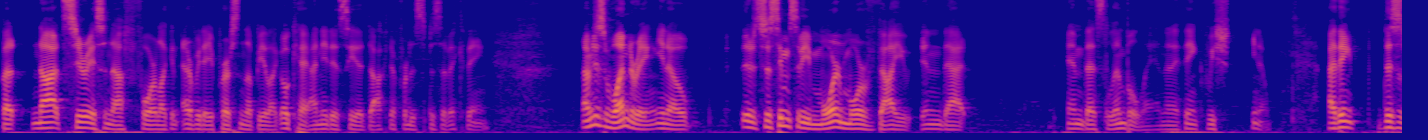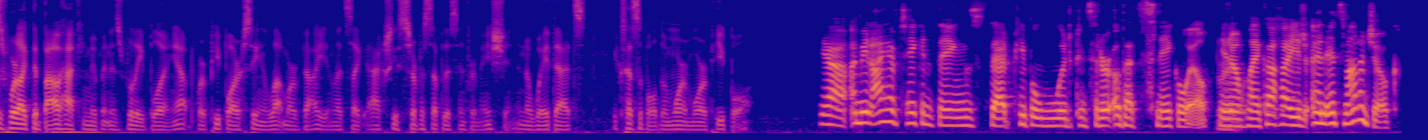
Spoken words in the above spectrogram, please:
but not serious enough for like an everyday person to be like okay i need to see a doctor for this specific thing i'm just wondering you know there just seems to be more and more value in that in this limbo land and i think we should you know i think this is where like the biohacking movement is really blowing up where people are seeing a lot more value and let's like actually surface up this information in a way that's accessible to more and more people yeah, I mean, I have taken things that people would consider, oh, that's snake oil, you right. know, like, haha, and it's not a joke.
